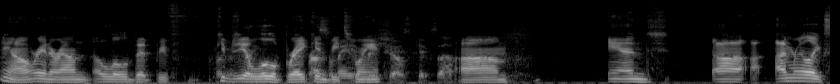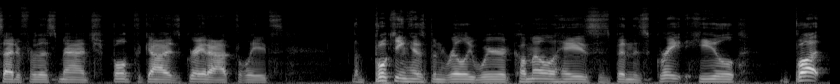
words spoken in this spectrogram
you know, right around a little bit. Bef- gives you a little break in between. pre-shows kicks off. Um, and uh, I'm really excited for this match. Both the guys, great athletes. The booking has been really weird. Carmelo Hayes has been this great heel, but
